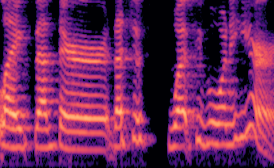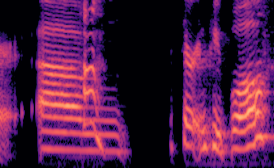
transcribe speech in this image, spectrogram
like that they're that's just what people want to hear. Um, certain people.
